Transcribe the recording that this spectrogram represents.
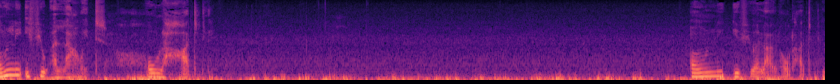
Only if you allow it wholeheartedly. Only if you allow it wholeheartedly.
